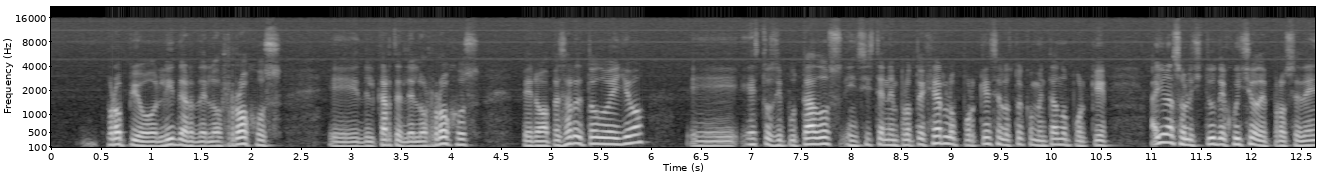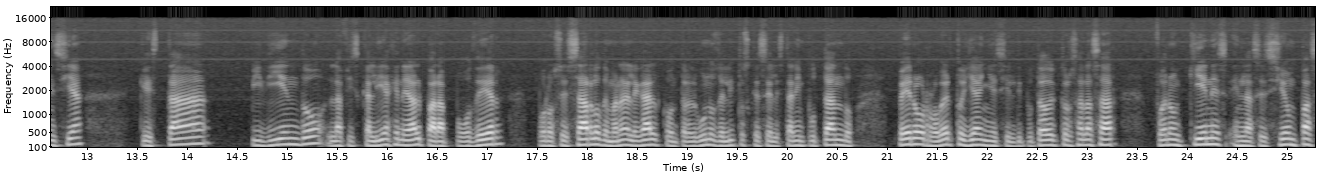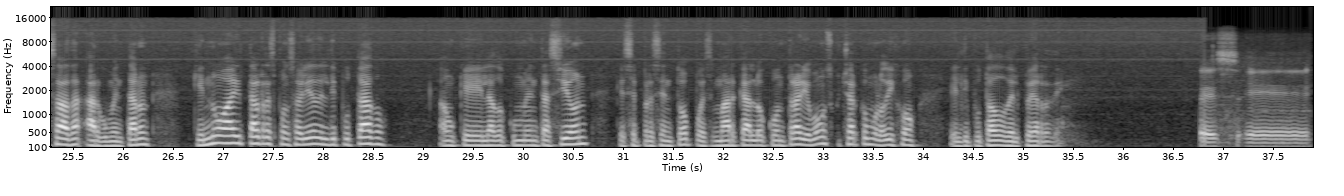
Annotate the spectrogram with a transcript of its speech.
propio líder de los rojos, eh, del cártel de los rojos, pero a pesar de todo ello, eh, estos diputados insisten en protegerlo. ¿Por qué se lo estoy comentando? Porque hay una solicitud de juicio de procedencia que está pidiendo la Fiscalía General para poder procesarlo de manera legal contra algunos delitos que se le están imputando. Pero Roberto Yáñez y el diputado Héctor Salazar fueron quienes en la sesión pasada argumentaron que no hay tal responsabilidad del diputado, aunque la documentación que se presentó pues marca lo contrario. Vamos a escuchar cómo lo dijo el diputado del PRD. Pues eh,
